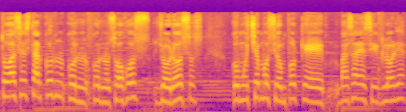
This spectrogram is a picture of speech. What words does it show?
tú vas a estar con, con, los ojos llorosos, con mucha emoción, porque vas a decir, Gloria,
